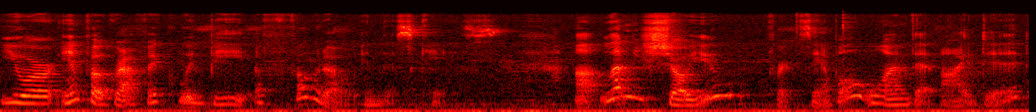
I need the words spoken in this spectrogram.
your infographic would be a photo in this case. Uh, let me show you, for example, one that I did,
